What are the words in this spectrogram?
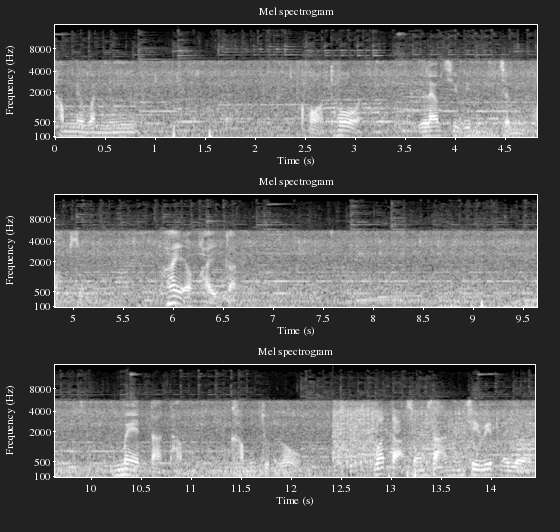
ธรรมในวันนี้ ขอโทษแล้วชีวิตจะมีความสุข ให้อภัยกัน เมตตาธรรมคำจุดโลก วัฏสงสารของชีวิตนะโยม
